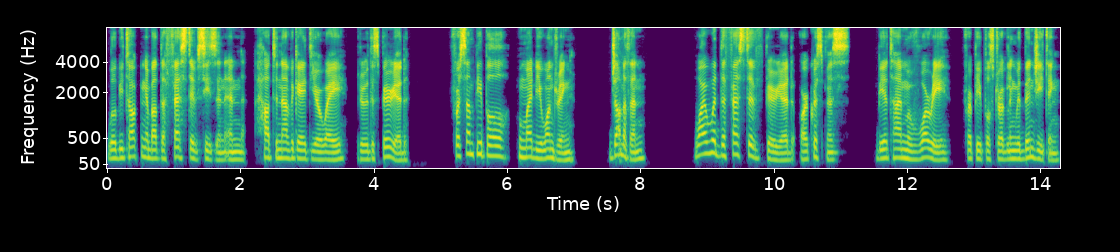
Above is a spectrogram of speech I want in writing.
we'll be talking about the festive season and how to navigate your way through this period. For some people who might be wondering, Jonathan, why would the festive period or Christmas be a time of worry for people struggling with binge eating?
